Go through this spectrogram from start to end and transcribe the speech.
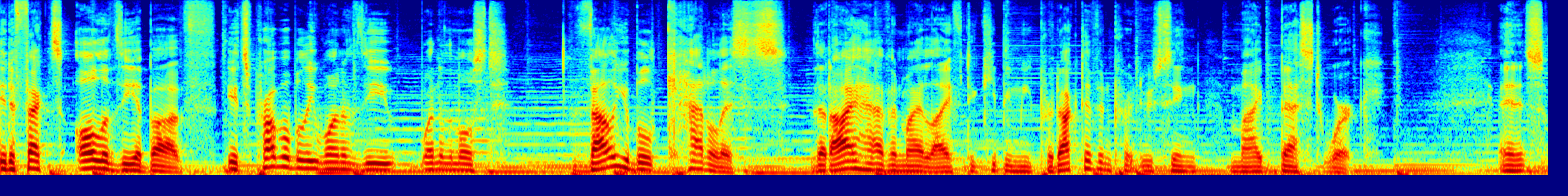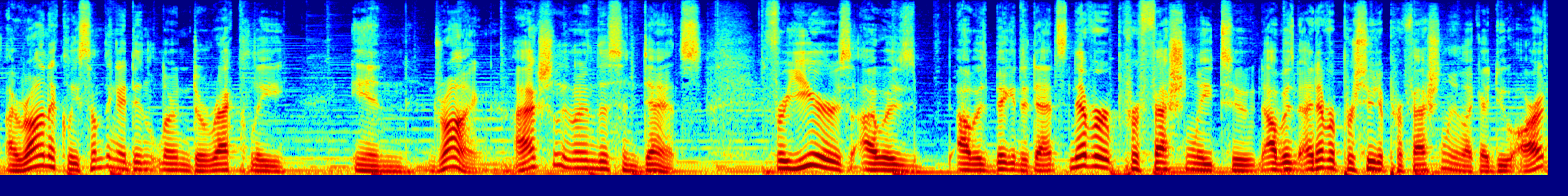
it affects all of the above. It's probably one of the one of the most valuable catalysts that I have in my life to keeping me productive and producing my best work. And it's ironically something I didn't learn directly in drawing. I actually learned this in dance. For years I was I was big into dance, never professionally to I was I never pursued it professionally like I do art,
